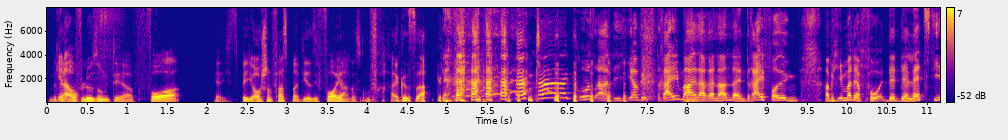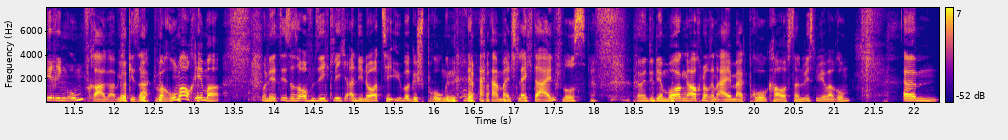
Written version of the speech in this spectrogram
mit genau. der Auflösung der vor ja, jetzt bin ich auch schon fast bei dir, die Vorjahresumfrage sage. Großartig. Ich habe jetzt dreimal nacheinander, in drei Folgen, habe ich immer der, der, der letztjährigen Umfrage, habe ich gesagt. Warum auch immer. Und jetzt ist das offensichtlich an die Nordsee übergesprungen. Ja. mein schlechter Einfluss. Wenn du dir morgen auch noch ein iMac Pro kaufst, dann wissen wir warum. Ähm,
